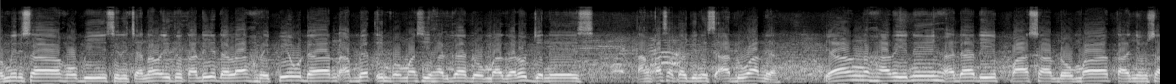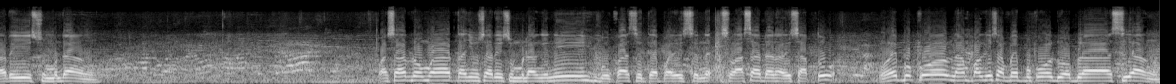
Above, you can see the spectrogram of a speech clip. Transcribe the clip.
Pemirsa hobi sini channel itu tadi adalah review dan update informasi harga domba Garut jenis tangkas atau jenis aduan ya yang hari ini ada di Pasar Domba Tanjung Sari Sumedang. Pasar Domba Tanjung Sari Sumedang ini buka setiap hari Selasa dan hari Sabtu mulai pukul 6 pagi sampai pukul 12 siang.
